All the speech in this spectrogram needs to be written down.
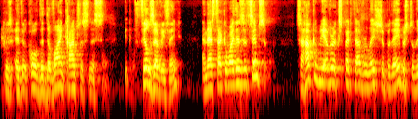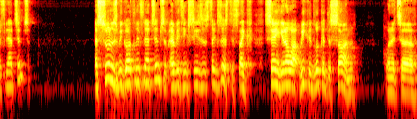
Because it's called the divine consciousness fills everything, and that's taka why there's a tzimtzum. So how could we ever expect to have a relationship with the Abish to Lifnat Tzimtzum? As soon as we go to Lifnat Tzimtzum, everything ceases to exist. It's like saying, you know what, we could look at the sun when it's uh,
